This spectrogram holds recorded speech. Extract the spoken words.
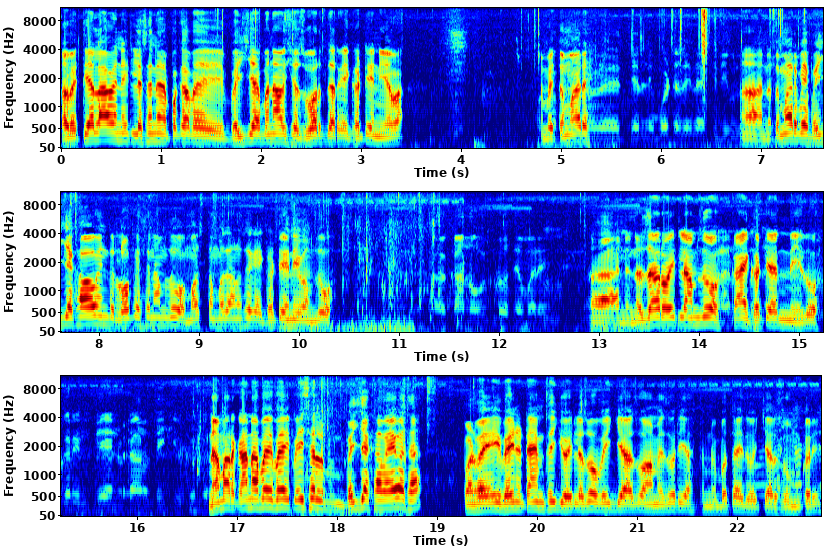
હવે તેલ આવે ને એટલે છે ને પકા ભાઈ ભજીયા બનાવશે જોરદાર કઈ ઘટે નહીં એવા ભાઈ તમારે? હવે તેલની બોટલ નાખી દેવું. હા ને તમારે ભાઈ ભજીયા ખાવા હોય ને તો લોકેશન આમ જુઓ મસ્ત મજાનું છે કઈ ઘટે નહીં આમ જુઓ હવે કાનો ઉપડો છે અમારે. હા અને નજારો એટલે આમ જુઓ કાંઈ ઘટે જ નહીં જો કરીને બેન ટાણું થઈ ગયું ને મારા કાનાભાઈ ભાઈ પૈસા ભજીયા ખાવા આવ્યા હતા. પણ ભાઈ, એ ભાઈને ટાઈમ થઈ ગયો એટલે જો વહી ગયા, જો અમે જોરિયા. તમને બતાવી દો અત્યારે ઝૂમ કરી.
